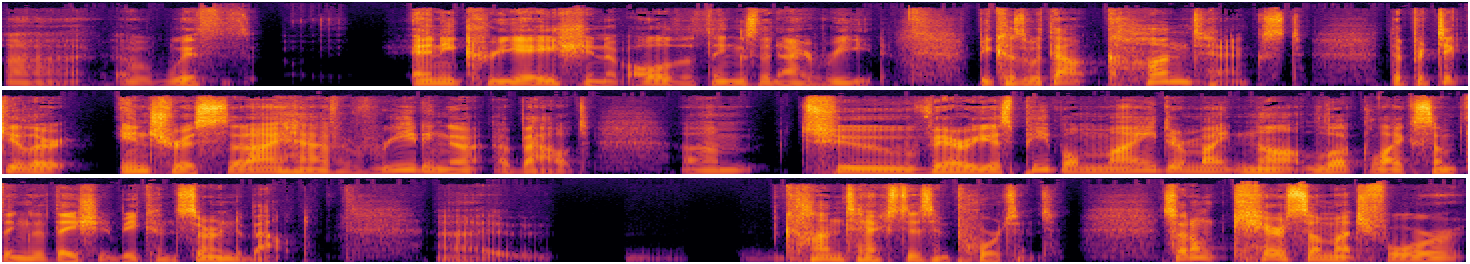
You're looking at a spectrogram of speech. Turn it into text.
uh, with any creation of all of the things that I read. Because without context, the particular interests that I have of reading about um, to various people might or might not look like something that they should be concerned about. Uh, context is important. So I don't care so much for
